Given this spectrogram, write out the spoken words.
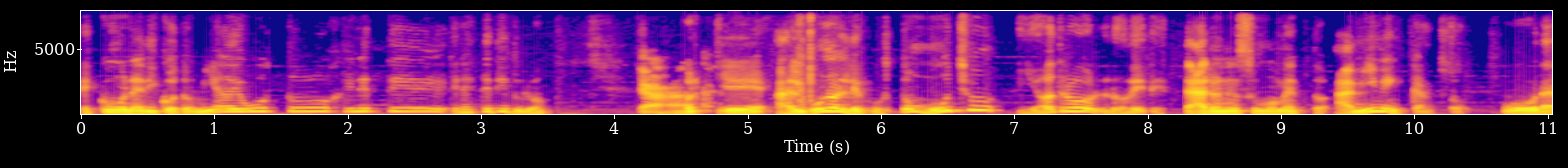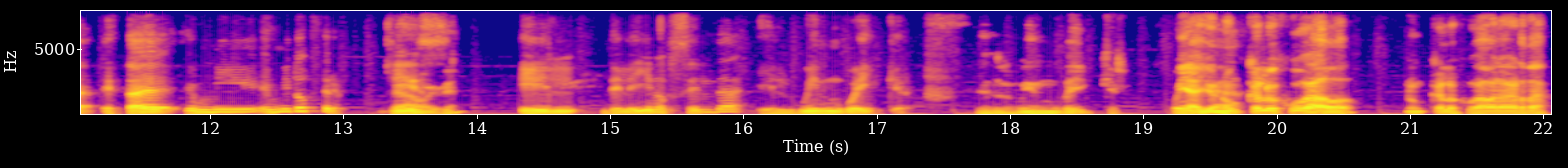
es como una dicotomía de gustos en este, en este título. Ya. Porque a algunos les gustó mucho y a otros lo detestaron en su momento. A mí me encantó. Puta, está en mi, en mi top 3. Que Ya, es muy bien. el The Legend of Zelda, el Wind Waker. El Wind Waker. Mira, yo nunca lo he jugado, nunca lo he jugado, la verdad.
